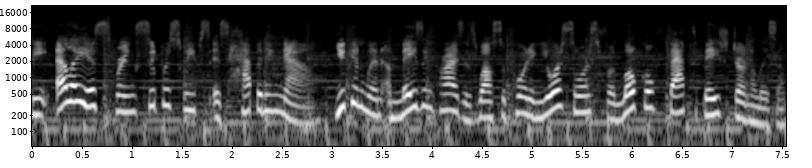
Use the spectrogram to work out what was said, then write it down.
The LAist Spring Super Sweeps is happening now. You can win amazing prizes while supporting your source for local fact based journalism.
